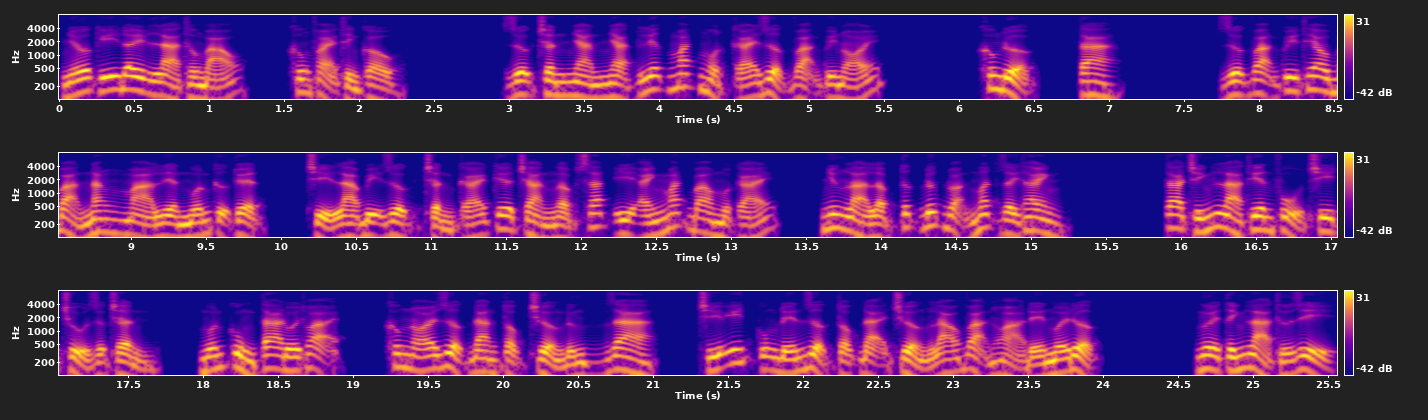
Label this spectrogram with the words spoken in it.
Nhớ kỹ đây là thông báo, không phải thỉnh cầu. Dược trần nhàn nhạt liếc mắt một cái dược vạn quy nói. Không được, ta. Dược vạn quy theo bản năng mà liền muốn cự tuyệt, chỉ là bị dược trần cái kia tràn ngập sát y ánh mắt bao một cái, nhưng là lập tức đứt đoạn mất dây thanh. Ta chính là thiên phủ chi chủ dược trần, muốn cùng ta đối thoại, không nói dược đan tộc trưởng đứng ra, chí ít cũng đến dược tộc đại trưởng lão vạn hỏa đến mới được. Ngươi tính là thứ gì?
